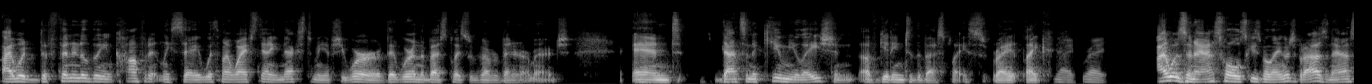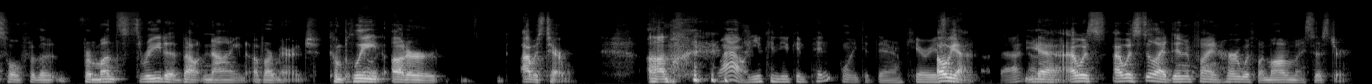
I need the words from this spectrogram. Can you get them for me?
I would definitively and confidently say, with my wife standing next to me, if she were, that we're in the best place we've ever been in our marriage. And that's an accumulation of getting to the best place, right? Like Right, right. I was an asshole, excuse my language, but I was an asshole for the for months three to about nine of our marriage. Complete, utter. I was terrible. Um, Wow, you can you can pinpoint it there. I'm curious. Oh, yeah. that. yeah, I was I was still identifying her with my mom and my sister,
